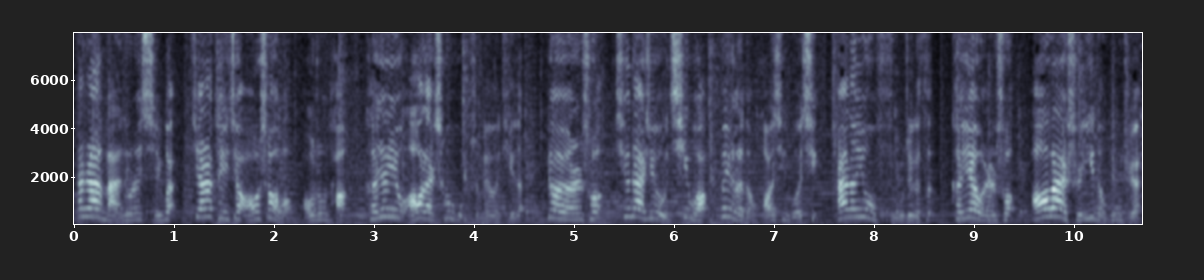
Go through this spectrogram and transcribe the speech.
但是按满族人习惯，竟然可以叫敖少保、敖中堂，可见用敖来称呼是没问题的。又有人说清代只有亲王为了等皇亲国戚才能用府这个字，可也有人说鳌拜是一等公爵，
